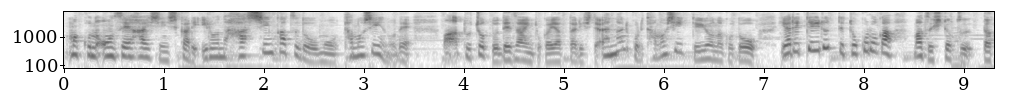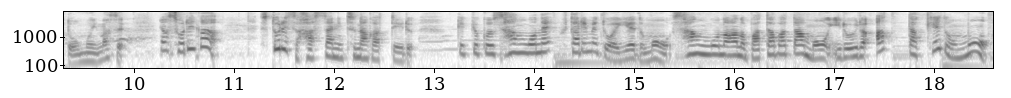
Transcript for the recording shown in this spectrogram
まあ、この音声配信しっかりいろんな発信活動も楽しいので、まあ、あとちょっとデザインとかやったりして、え、何これ楽しいっていうようなことをやれているってところがまず一つだと思います。それがストレス発散につながっている。結局産後ね、2人目とはいえども、産後のあのバタバタもいろいろあったけども、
